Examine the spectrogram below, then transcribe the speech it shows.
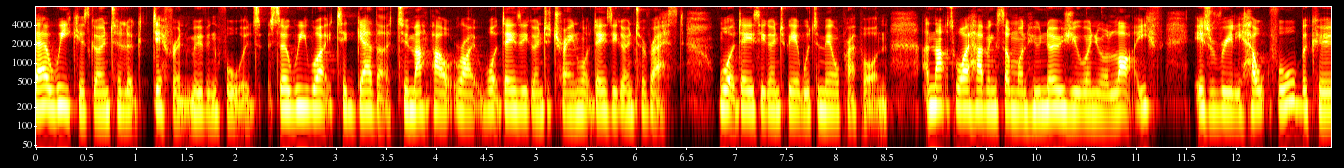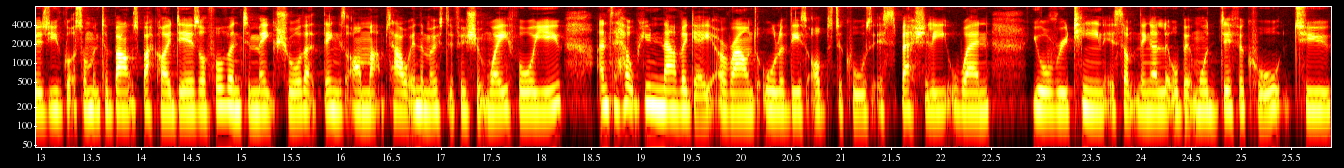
their week is going to look different moving forwards. So we work together to map out right what days are you going to train, what days are you going to rest, what days are you going to be able to meal prep on. And that's why having someone who knows you and your life is really helpful because you've got someone to bounce back ideas off of and to make sure that things are mapped out in the most efficient way for you and to help you navigate around all of these obstacles, especially when your routine is something a little bit more difficult to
